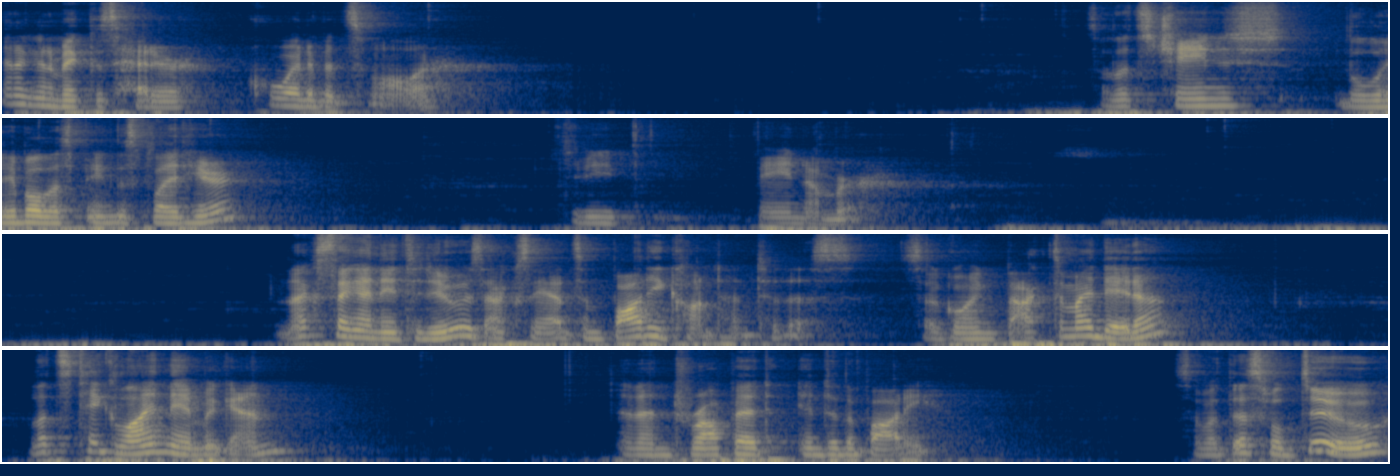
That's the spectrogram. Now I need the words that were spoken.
And I'm going to make this header quite a bit smaller. So let's change the label that's being displayed here to be bay number. Next thing I need to do is actually add some body content to this. So going back to my data, let's take line name again and then drop it into the body. So what this will do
